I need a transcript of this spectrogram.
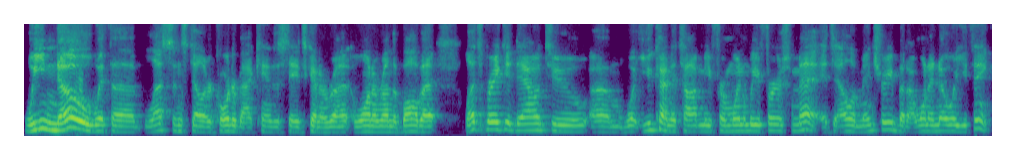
We know with a less than stellar quarterback, Kansas State's going to run want to run the ball. But let's break it down to um, what you kind of taught me from when we first met. It's elementary, but I want to know what you think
